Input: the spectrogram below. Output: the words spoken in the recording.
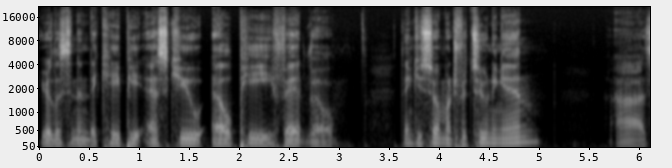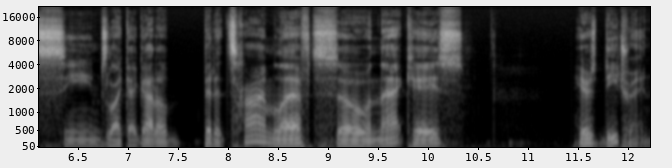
You're listening to KPSQ LP Fayetteville. Thank you so much for tuning in. Uh, it seems like I got a bit of time left, so in that case, here's D Train.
